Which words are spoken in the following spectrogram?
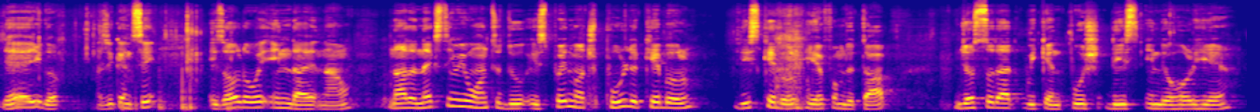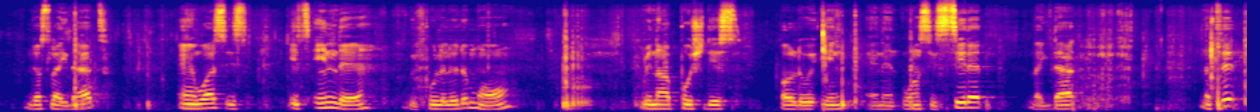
There you go. As you can see it's all the way in there now. Now the next thing we want to do is pretty much pull the cable this cable here from the top just so that we can push this in the hole here just like that. And once it's it's in there we pull a little more. We now push this all the way in and then once it's seated like that that's it.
